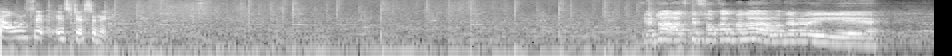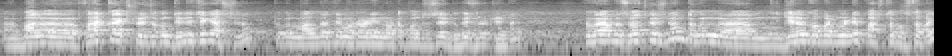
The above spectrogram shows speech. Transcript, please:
টাউন স্টেশনে। এটা আজকে সকালবেলা আমাদের ওই ফারাক্কা এক্সপ্রেস যখন দিল্লি থেকে আসছিল তখন মালদাতে মোটামুটি নটা পঞ্চাশে ঢুকেছিল ট্রেনটা। তখন আমরা সার্চ করেছিলাম তখন জেনারেল কম্পার্টমেন্টে পাঁচটা বস্তা পাই।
